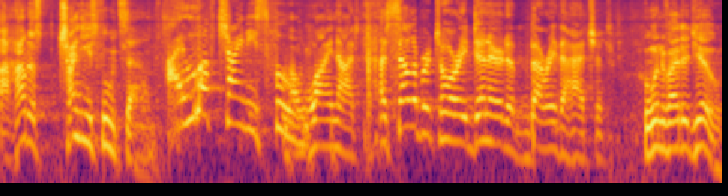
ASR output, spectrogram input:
Uh, how does Chinese food sound? I love Chinese food. Uh, why not? A celebratory dinner to bury the hatchet. Who invited you?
